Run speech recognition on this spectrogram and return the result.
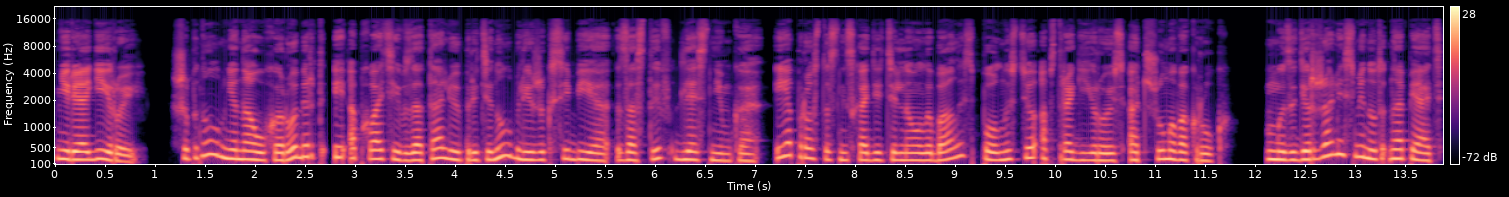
«Не реагируй», — шепнул мне на ухо Роберт и, обхватив за талию, притянул ближе к себе, застыв для снимка. Я просто снисходительно улыбалась, полностью абстрагируясь от шума вокруг. Мы задержались минут на пять,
